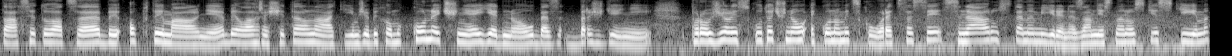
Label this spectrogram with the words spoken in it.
ta situace by optimálně byla řešitelná tím, že bychom konečně jednou bez brždění prožili skutečnou ekonomickou recesi s nárůstem míry nezaměstnanosti s tím,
